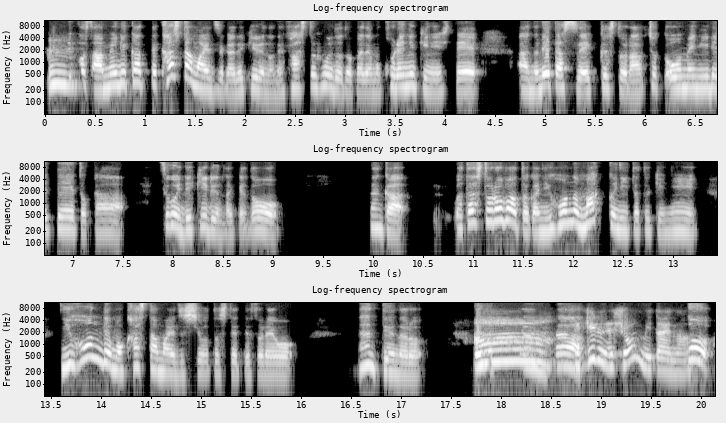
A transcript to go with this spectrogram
うん。結構さアメリカってカスタマイズができるのね。ファストフードとかでもこれ抜きにしてあのレタスエクストラちょっと多めに入れてとかすごいできるんだけどなんか私とロバートが日本のマックに行った時に日本でもカスタマイズしようとしててそれを。なんて言うんだろあがあできるでしょ？みたいうな。と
